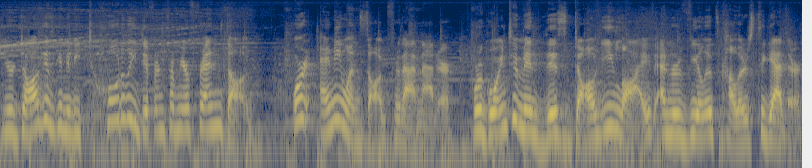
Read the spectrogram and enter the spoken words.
Your dog is going to be totally different from your friend's dog, or anyone's dog for that matter. We're going to mint this doggy live and reveal its colors together,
